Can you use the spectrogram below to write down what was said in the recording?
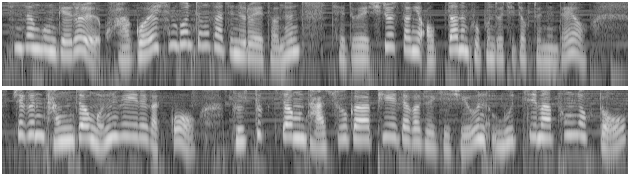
신상 공개를 과거의 신분증 사진으로 해서는 제도의 실효성이 없다는 부분도 지적됐는데요. 최근 당정은 회의를 갖고 불특정 다수가 피해자가 되기 쉬운 묻지마 폭력도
